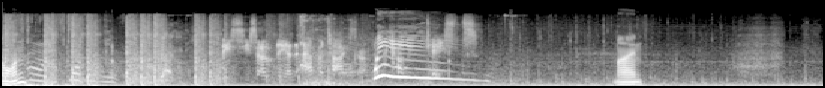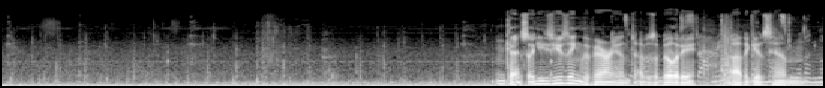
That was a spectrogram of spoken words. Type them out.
How's it going? Definitely infected. This is only an appetizer. for Whee! Mine. Okay, so he's using the variant of his ability uh, that gives him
